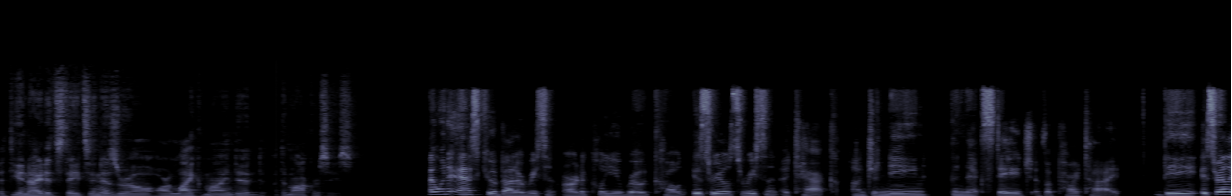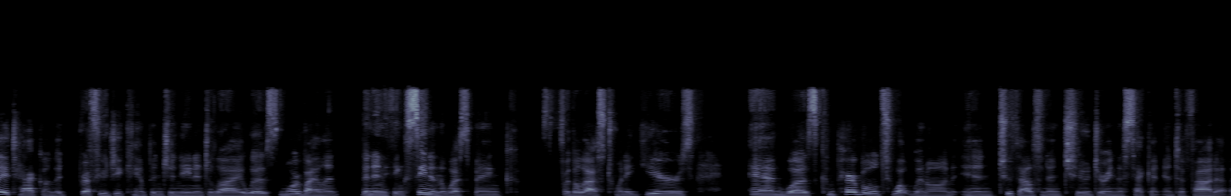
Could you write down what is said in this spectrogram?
that the United States and Israel are like minded democracies. I want to ask you about a recent article you wrote called Israel's Recent Attack on Jenin, the Next Stage of Apartheid. The Israeli attack on the refugee camp in Jenin in July was more violent than anything seen in the West Bank for the last 20 years and was comparable to what went on in 2002 during the Second Intifada.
